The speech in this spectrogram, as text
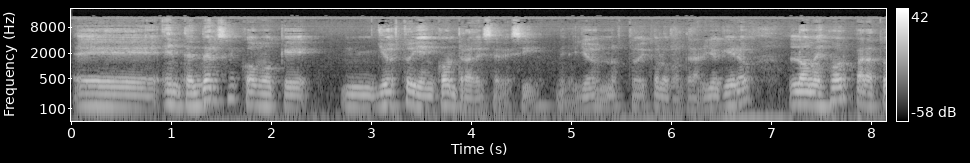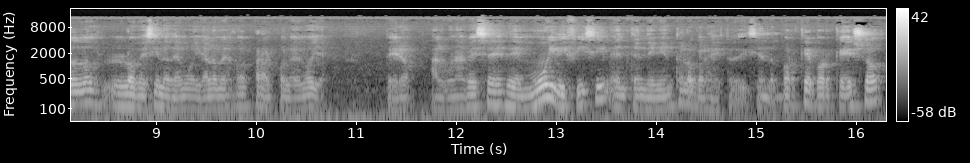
eh, entenderse como que yo estoy en contra de ese vecino. Mire, yo no estoy todo lo contrario. Yo quiero lo mejor para todos los vecinos de Moya, lo mejor para el pueblo de Moya. Pero algunas veces es de muy difícil entendimiento lo que les estoy diciendo. ¿Por qué? Porque eso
